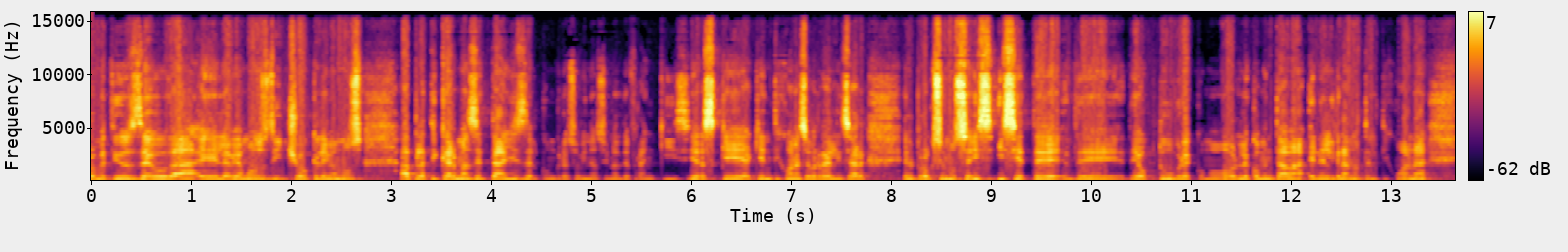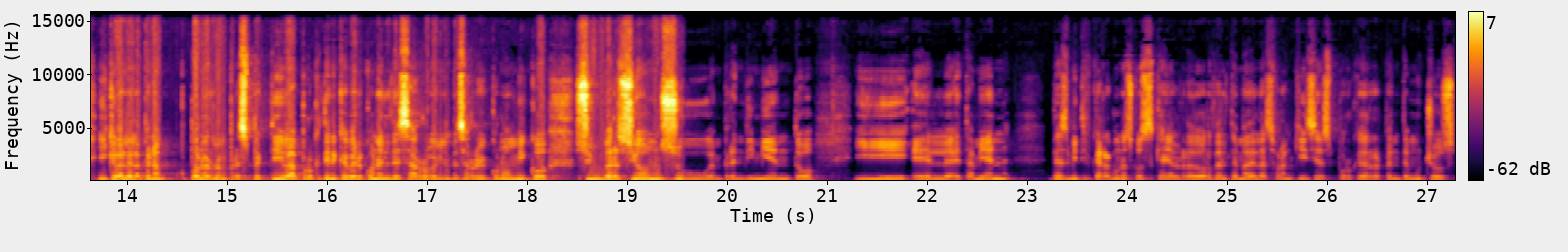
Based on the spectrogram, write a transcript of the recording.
Prometido es deuda. Eh, le habíamos dicho que le íbamos a platicar más detalles del Congreso Binacional de Franquicias que aquí en Tijuana se va a realizar el próximo 6 y 7 de, de, octubre, como le comentaba, en el Gran Hotel Tijuana y que vale la pena ponerlo en perspectiva porque tiene que ver con el desarrollo, el desarrollo económico, su inversión, su emprendimiento y el, eh, también desmitificar algunas cosas que hay alrededor del tema de las franquicias, porque de repente muchos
